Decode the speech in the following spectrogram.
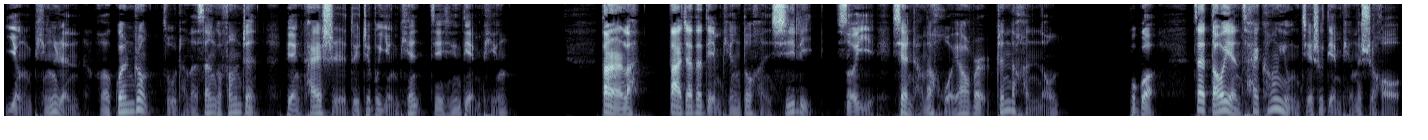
影评人和观众组成的三个方阵便开始对这部影片进行点评。当然了，大家的点评都很犀利，所以现场的火药味真的很浓。不过，在导演蔡康永接受点评的时候，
